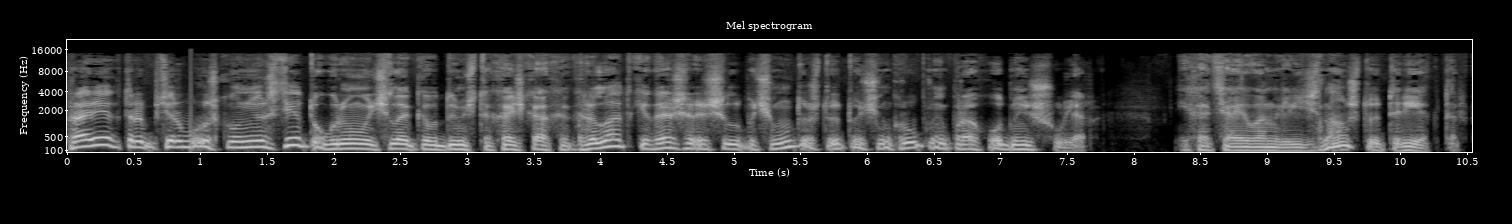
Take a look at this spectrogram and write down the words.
Проректора Петербургского университета, угрюмого человека в дымчатых очках и крылатке, Даша решила почему-то, что это очень крупный пароходный шулер. И хотя Иван Ильич знал, что это ректор,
